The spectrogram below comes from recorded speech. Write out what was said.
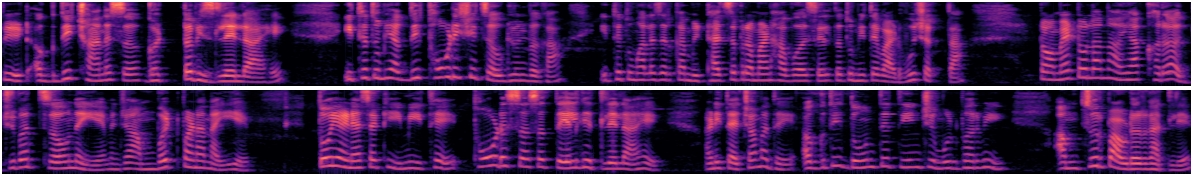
पीठ अगदी छान असं घट्ट भिजलेलं आहे. इथे तुम्ही अगदी थोडीशी चव घेऊन बघा. इथे तुम्हाला जर का मिठाचं प्रमाण हवं असेल तर तुम्ही ते वाढवू शकता. टॉमॅटोला ना या खरं अजिबात चव नाही आहे म्हणजे आंबटपणा नाही आहे तो येण्यासाठी मी इथे थोडंसं असं तेल घेतलेलं आहे. आणि त्याच्यामध्ये अगदी दोन ते तीन चिमूटभर मी आमचूर पावडर घातली आहे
